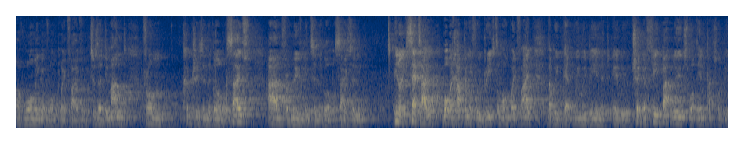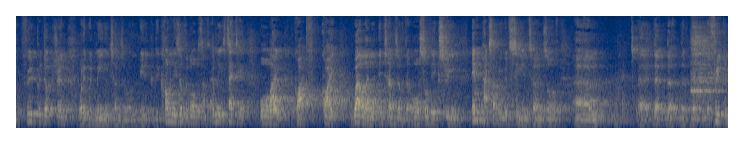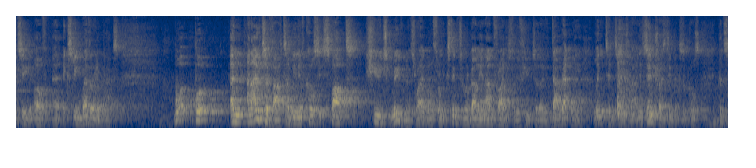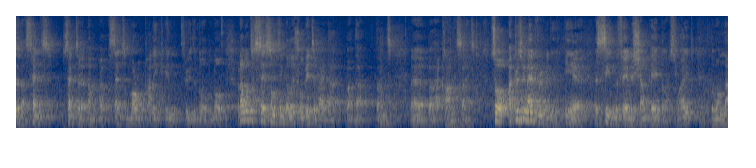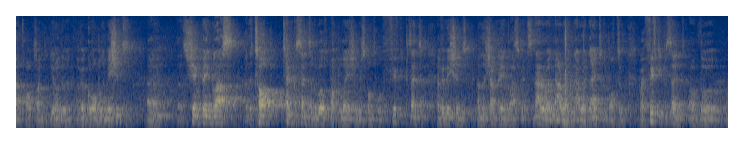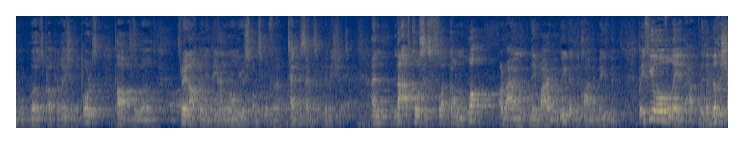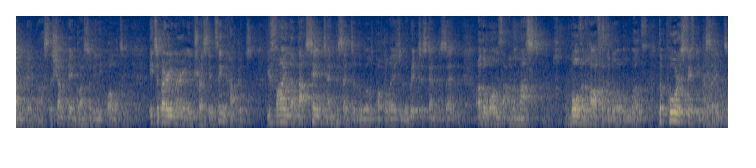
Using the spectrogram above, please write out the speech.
of warming of 1.5, which was a demand from countries in the global south and from movements in the global south. And you know, it set out what would happen if we breached the 1.5, that we'd get, we would be in, a, eh, we would trigger feedback loops, what the impacts would be on food production, what it would mean in terms of um, you know, the economies of the global south. I mean, it set it all out quite, quite well in, in terms of the, also the extreme impacts that we would see in terms of um, uh, the, the, the, the, the frequency of uh, extreme weather impacts. But, but and, and out of that, I mean, of course, it sparked huge movements, right, both from Extinction Rebellion and Fridays for the Future, they were directly linked in terms of that. And it's interesting because, of course, you could say that sense centre um, a sense of moral panic in through the global north. But I want to say something a little bit about that about that that uh, about that climate science. So I presume everybody here has seen the famous champagne glass, right? The one that Auckland, you know, the, of global emissions. Uh, that's champagne glass At the top, 10% of the world's population responsible for 50% of emissions and the champagne glass gets narrower and narrower and narrower down to the bottom where 50% of the world's population, the poorest part of the world, 3.5 billion people are only responsible for 10% of emissions. And that, of course, has gone a lot around the environment movement and the climate movement. But if you overlay that with another champagne glass, the champagne glass of inequality, it's a very, very interesting thing happens. You find that that same 10% of the world's population, the richest 10%, are the ones that have amassed more than half of the global wealth. The poorest 50%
